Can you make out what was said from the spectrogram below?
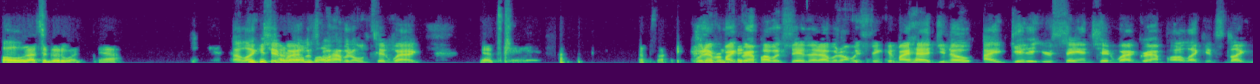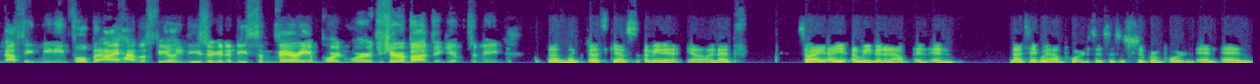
Oh, that's a good one. Yeah. I like chinwag. Let's go have an old chinwag. That's Whenever my grandpa would say that, I would always think in my head, you know, I get it. You're saying chinwag, grandpa, like it's like nothing meaningful, but I have a feeling these are going to be some very important words you're about to give to me. That's like best guess. I mean, you know, and that's sorry, I, I weave in and out, and and not take away how important this is. This is super important, and and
